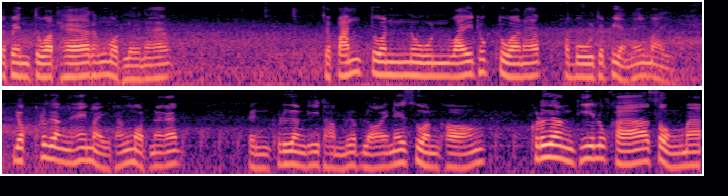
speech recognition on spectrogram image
จะเป็นตัวแท้ทั้งหมดเลยนะครับ จะปั๊มตัวนูนไว้ทุกตัวนะครับพบูจะเปลี่ยนให้ใหม่ ยกเครื่องให้ใหม่ทั้งหมดนะครับ เป็นเครื่องที่ทำเรียบร้อย ในส่วนของเครื่องที่ลูกค้าส่งมา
